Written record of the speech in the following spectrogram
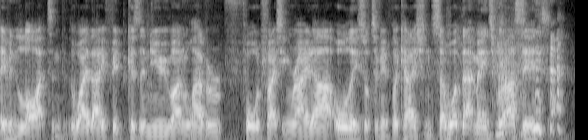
even lights and the way they fit because the new one will have a forward-facing radar, all these sorts of implications. So what that means for us is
